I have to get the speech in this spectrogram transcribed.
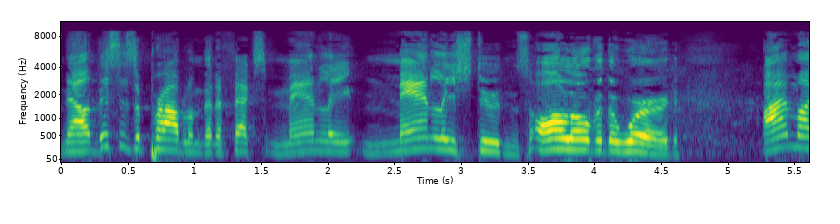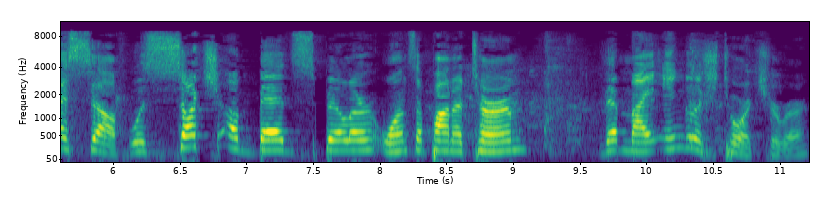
Now, this is a problem that affects manly, manly students all over the word. I myself was such a bed spiller once upon a term that my English torturer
